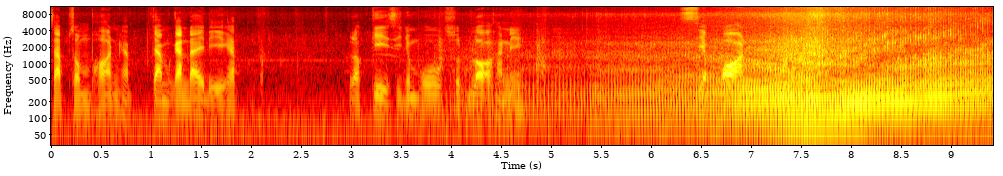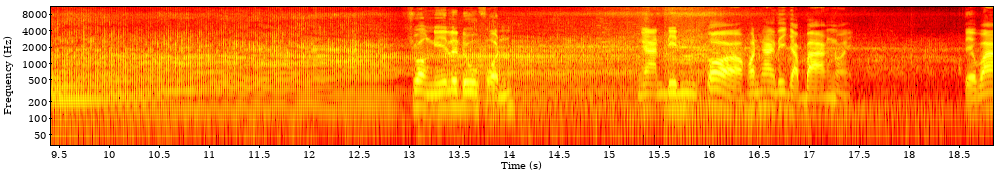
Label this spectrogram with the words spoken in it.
สับสมพรครับจำกันได้ดีครับ ล็อกกี้สีชมพูสุดหล่อคันนี้ เสียบปอนช่วงนี้ฤดูฝน งานดินก็ค่อนข้างที่จะบางหน่อย แต่ว่า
